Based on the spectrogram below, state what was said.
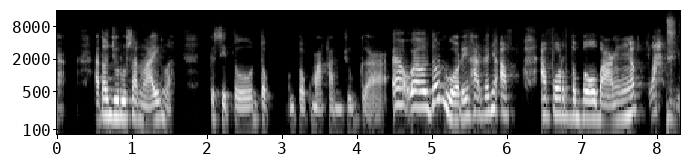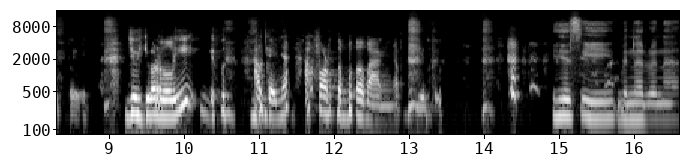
ya, atau jurusan lain lah ke situ untuk untuk makan juga. Eh, well don't worry, harganya aff- affordable banget lah gitu. Jujurly gitu, harganya affordable banget gitu. Iya sih, benar-benar.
